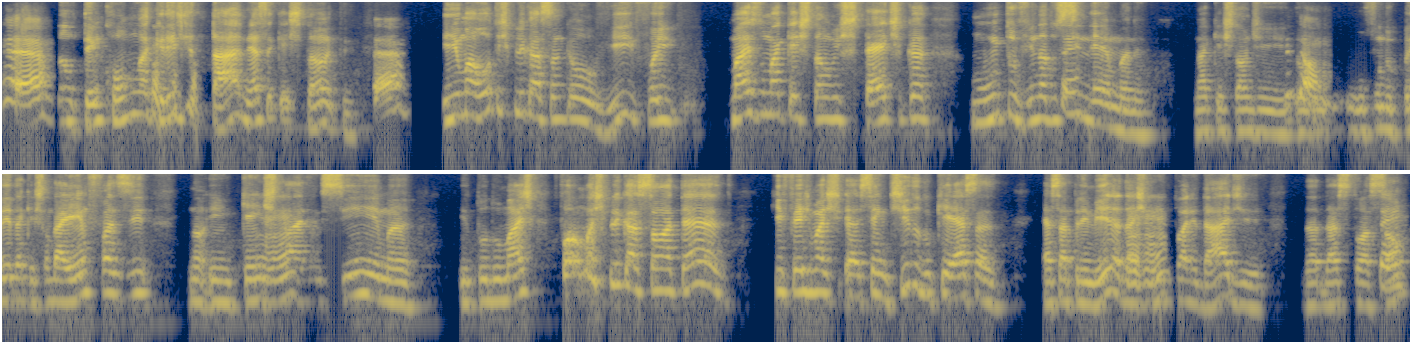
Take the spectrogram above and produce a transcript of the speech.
é. não tem como acreditar nessa questão. É. E uma outra explicação que eu ouvi foi mais uma questão estética muito vinda do Sim. cinema, né? Na questão de então, o, o, fundo preto, a questão da ênfase no, em quem uhum. está em cima e tudo mais. Foi uma explicação até que fez mais é, sentido do que essa essa primeira da uhum. espiritualidade da, da situação. Sim.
